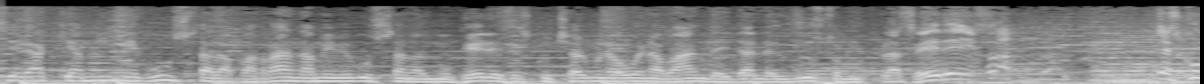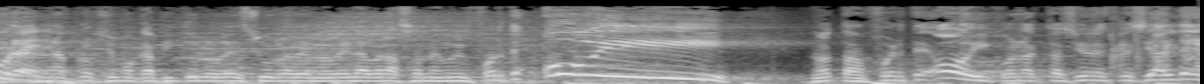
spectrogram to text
¿Será que a mí me gusta la parranda, a mí me gustan las mujeres, escucharme una buena banda y darles gusto a mis placeres? Descubran en el próximo capítulo de su radionovela Abrázame muy fuerte. ¡Uy! No tan fuerte hoy con la actuación especial de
